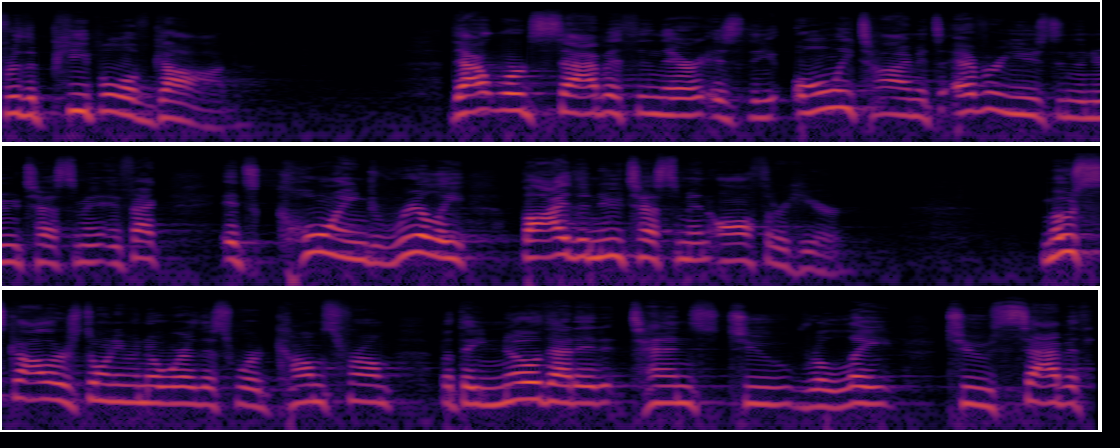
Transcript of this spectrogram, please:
for the people of God. That word Sabbath in there is the only time it's ever used in the New Testament. In fact, it's coined really by the New Testament author here. Most scholars don't even know where this word comes from, but they know that it tends to relate to Sabbath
